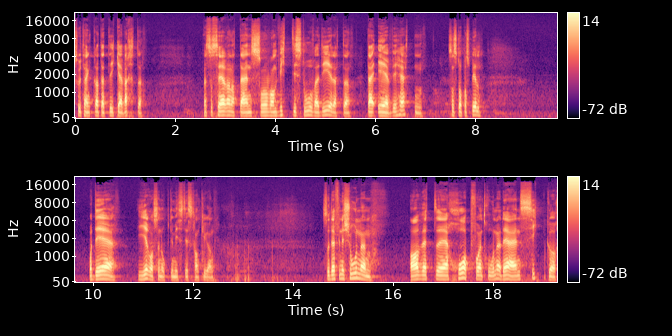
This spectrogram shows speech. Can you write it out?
å skulle tenke at dette ikke er verdt det. Men så ser han at det er en så vanvittig stor verdi i dette. Det er evigheten som står på spill. Og det gir oss en optimistisk tankegang. Så definisjonen av et eh, håp for en troende, det er en sikker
